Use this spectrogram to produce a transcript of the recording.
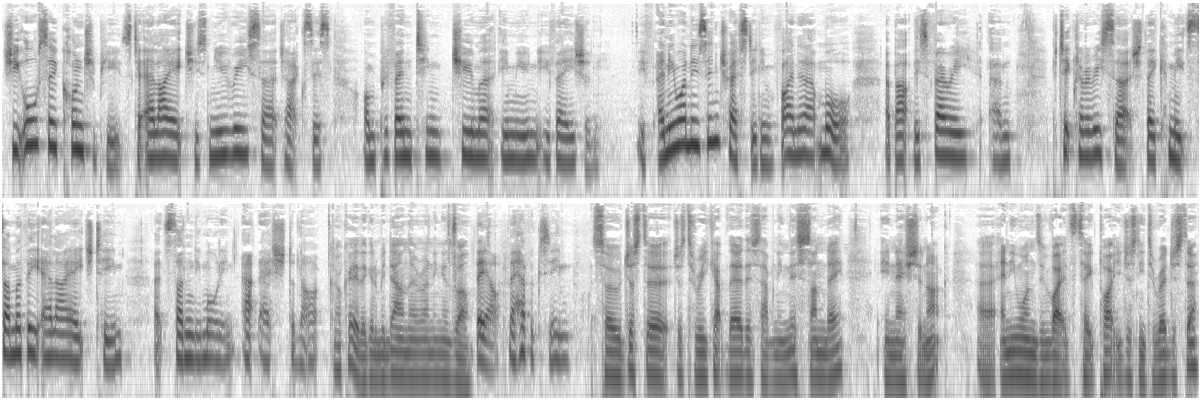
She also contributes to LIH's new research axis on preventing tumour immune evasion. If anyone is interested in finding out more about this very um, particular research, they can meet some of the LIH team at Sunday morning at Echternach. Okay, they're going to be down there running as well. They are. They have a team. So just to just to recap, there, this is happening this Sunday in Echternach. Uh, anyone's invited to take part. You just need to register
